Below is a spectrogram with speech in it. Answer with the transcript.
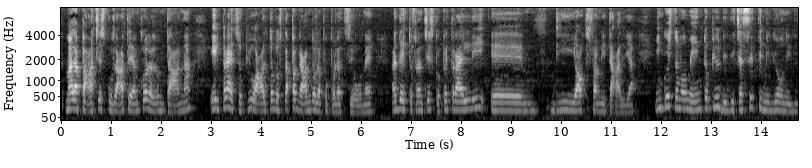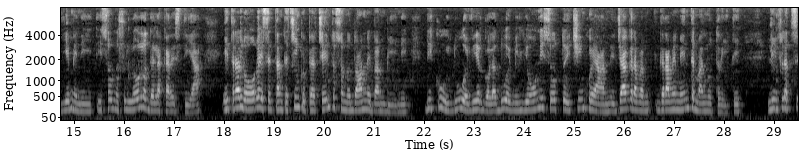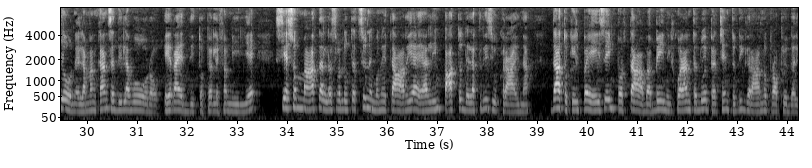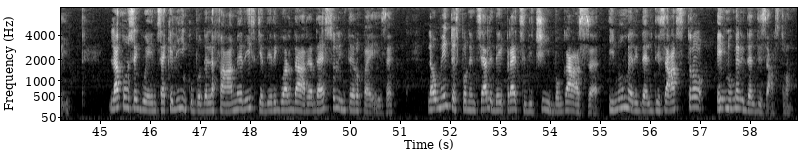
ma la pace, scusate, è ancora lontana e il prezzo più alto lo sta pagando la popolazione, ha detto Francesco Petrelli eh, di Oxfam Italia. In questo momento più di 17 milioni di yemeniti sono sull'orlo della carestia e tra loro il 75% sono donne e bambini, di cui 2,2 milioni sotto i 5 anni, già grave, gravemente malnutriti. L'inflazione, la mancanza di lavoro e reddito per le famiglie si è sommata alla svalutazione monetaria e all'impatto della crisi ucraina, dato che il paese importava ben il 42% di grano proprio da lì. La conseguenza è che l'incubo della fame rischia di riguardare adesso l'intero paese. L'aumento esponenziale dei prezzi di cibo, gas, i numeri del disastro e i numeri del disastro.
